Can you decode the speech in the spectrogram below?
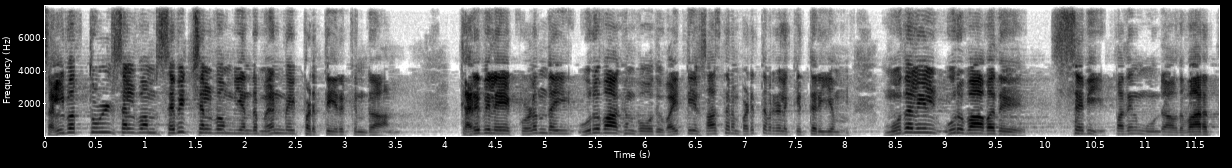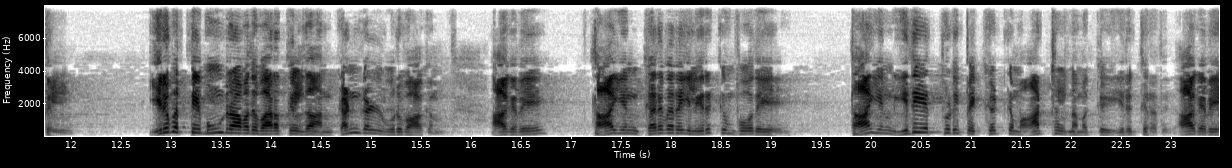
செல்வத்துள் செல்வம் செவிச்செல்வம் என்று மேன்மைப்படுத்தி இருக்கின்றான். கருவிலே குழந்தை உருவாகும் போது வைத்திய சாஸ்திரம் படித்தவர்களுக்கு தெரியும் முதலில் உருவாவது செவி பதிமூன்றாவது வாரத்தில். இருபத்தி மூன்றாவது வாரத்தில் தான் கண்கள் உருவாகும். ஆகவே தாயின் கருவறையில் இருக்கும் போதே தாயின் இதய துடிப்பை கேட்கும் ஆற்றல் நமக்கு இருக்கிறது. ஆகவே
